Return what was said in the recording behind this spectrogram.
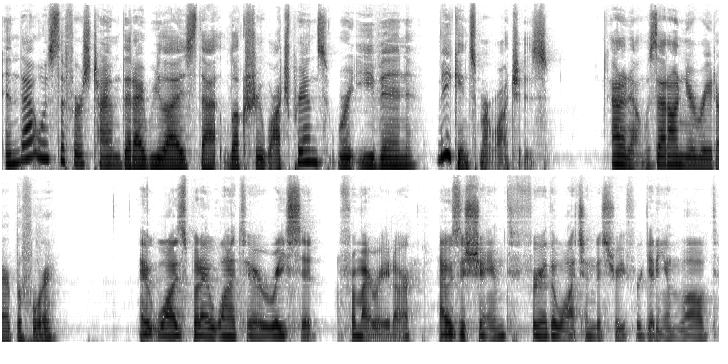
And that was the first time that I realized that luxury watch brands were even making smartwatches. I don't know, was that on your radar before? It was, but I wanted to erase it from my radar. I was ashamed for the watch industry for getting involved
